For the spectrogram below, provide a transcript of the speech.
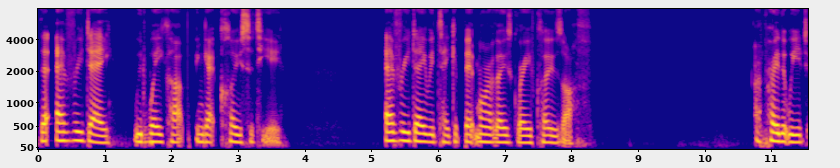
that every day we'd wake up and get closer to you. Every day we'd take a bit more of those grave clothes off. I pray that we'd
